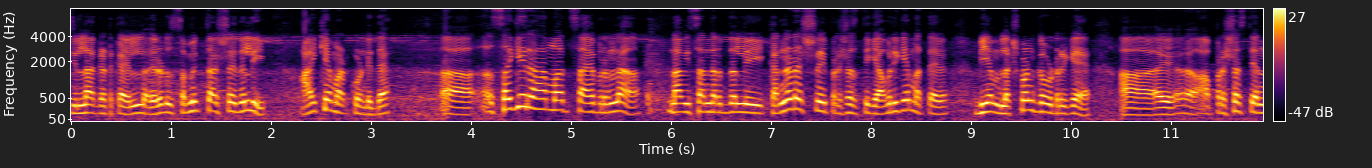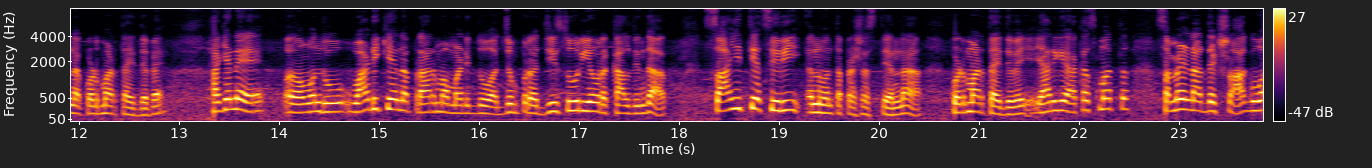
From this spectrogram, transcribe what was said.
ಜಿಲ್ಲಾ ಘಟಕ ಎಲ್ಲ ಎರಡು ಸಂಯುಕ್ತಾಶ್ರಯದಲ್ಲಿ ಆಯ್ಕೆ ಮಾಡಿಕೊಂಡಿದ್ದೆ. ಸಗೀರ್ ಅಹಮದ್ ಸಾಹೇಬ್ರನ್ನ ನಾವು ಈ ಸಂದರ್ಭದಲ್ಲಿ ಕನ್ನಡ ಶ್ರೀ ಪ್ರಶಸ್ತಿಗೆ ಅವರಿಗೆ ಮತ್ತು ಬಿ ಎಂ ಲಕ್ಷ್ಮಣ್ ಗೌಡರಿಗೆ ಆ, ಪ್ರಶಸ್ತಿಯನ್ನು ಕೊಡ್ಮಾಡ್ತಾ ಇದ್ದೇವೆ. ಹಾಗೆಯೇ ಒಂದು ವಾಡಿಕೆಯನ್ನು ಪ್ರಾರಂಭ ಮಾಡಿದ್ದು ಅಜ್ಜಂಪುರ ಜಿ ಸೂರಿಯವರ ಕಾಲದಿಂದ ಸಾಹಿತ್ಯ ಸಿರಿ ಅನ್ನುವಂಥ ಪ್ರಶಸ್ತಿಯನ್ನು ಕೊಡ್ಮಾಡ್ತಾ ಇದ್ದೇವೆ. ಯಾರಿಗೆ ಅಕಸ್ಮಾತ್ ಸಮ್ಮೇಳನಾಧ್ಯಕ್ಷರು ಆಗುವ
